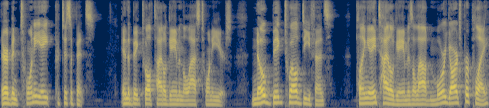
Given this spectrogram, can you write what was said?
There have been 28 participants in the Big 12 title game in the last 20 years. No Big 12 defense playing in a title game has allowed more yards per play.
